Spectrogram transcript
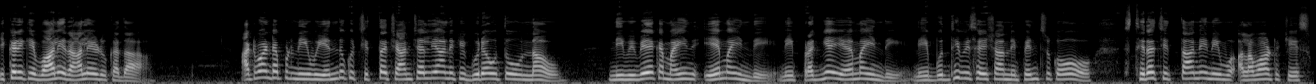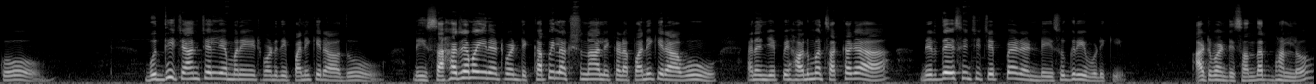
ఇక్కడికి వాలి రాలేడు కదా. అటువంటప్పుడు నీవు ఎందుకు చిత్త చాంచల్యానికి గురవుతూ ఉన్నావు? నీ వివేకమై ఏమైంది? నీ ప్రజ్ఞ ఏమైంది? నీ బుద్ధి విశేషాన్ని పెంచుకో. స్థిర చిత్తాన్ని నీవు అలవాటు చేసుకో. బుద్ధి చాంచల్యం అనేటువంటిది పనికిరాదు. నీ సహజమైనటువంటి కపి లక్షణాలు ఇక్కడ పనికిరావు అని చెప్పి హనుమ చక్కగా నిర్దేశించి చెప్పాడండి సుగ్రీవుడికి. అటువంటి సందర్భంలో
